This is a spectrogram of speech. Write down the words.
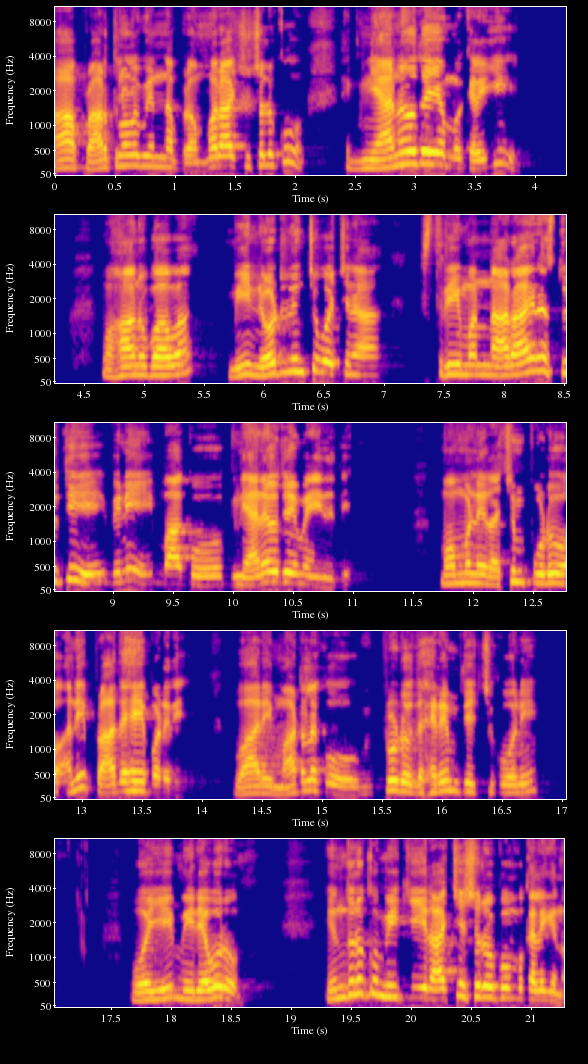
ఆ ప్రార్థనలు విన్న బ్రహ్మరాక్షసులకు జ్ఞానోదయము కలిగి మహానుభావ మీ నోటి నుంచి వచ్చిన శ్రీమన్నారాయణ స్థుతి విని మాకు జ్ఞానోదయమైనది. మమ్మల్ని రచింపుడు అని ప్రాధేయపడింది వారి మాటలకు విప్రుడు ధైర్యం తెచ్చుకొని ఓయి మీరెవరు? ఎందులకు మీకు ఈ రాక్షస రూపము కలిగిన?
